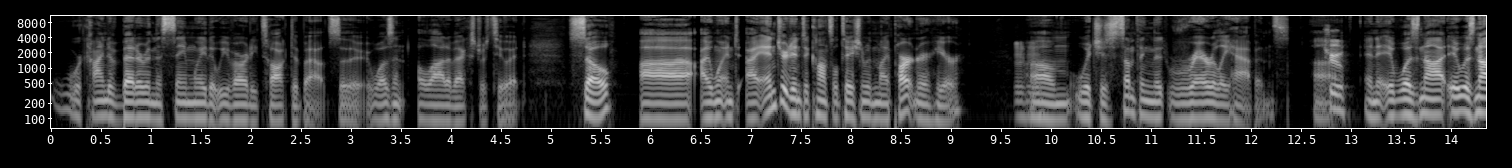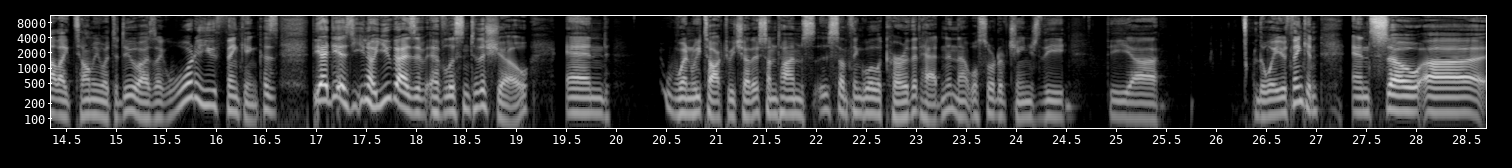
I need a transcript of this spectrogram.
were kind of better in the same way that we've already talked about. So there wasn't a lot of extra to it. So uh, I went, I entered into consultation with my partner here, mm-hmm. um, which is something that rarely happens. Uh, True. And it was not. It was not like tell me what to do. I was like, what are you thinking? Because the idea is, you know, you guys have, have listened to the show, and when we talk to each other, sometimes something will occur that hadn't, and that will sort of change the the uh, the way you're thinking. And so uh,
